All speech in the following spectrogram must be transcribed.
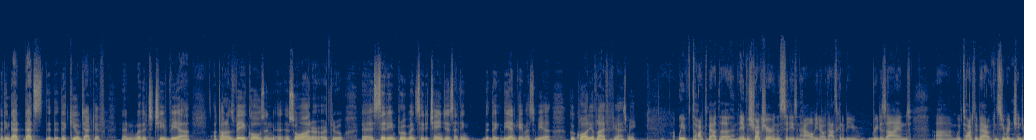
I think that that's the, the, key objective. And whether it's achieved via autonomous vehicles and, and and so on, or, or through uh, city improvements, city changes, I think the, the, the end game has to be a good quality of life, if you ask me. We've talked about the the infrastructure in the cities and how you know that's going to be redesigned. Um, we've talked about consumer change,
